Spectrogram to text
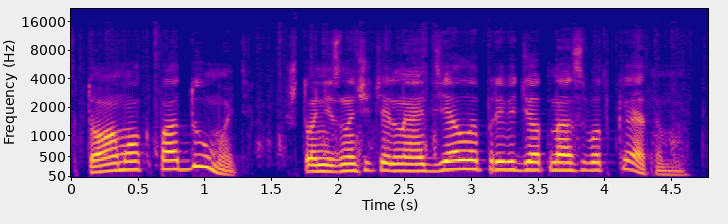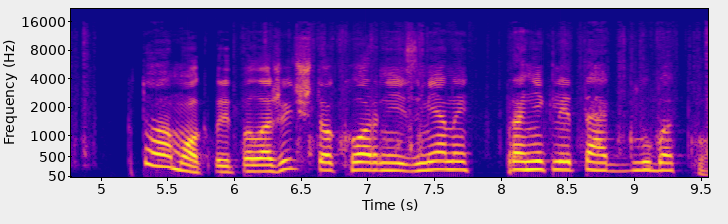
Кто мог подумать, что незначительное дело приведет нас вот к этому? Кто мог предположить, что корни измены проникли так глубоко?»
